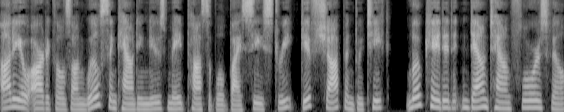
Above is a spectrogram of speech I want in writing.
Audio articles on Wilson County News made possible by C Street Gift Shop and Boutique, located in downtown Floresville.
